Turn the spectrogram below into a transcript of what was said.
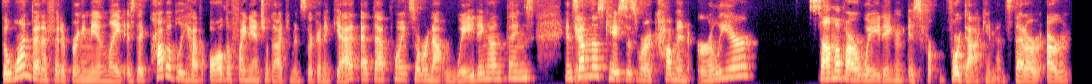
the one benefit of bringing me in late is they probably have all the financial documents they're going to get at that point, so we're not waiting on things. In some of those cases where I come in earlier, some of our waiting is for for documents that are are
